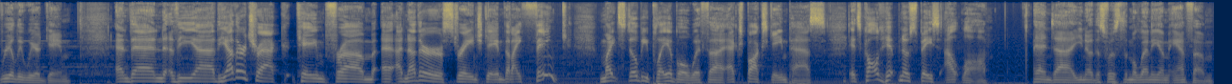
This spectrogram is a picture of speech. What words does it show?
really weird game. And then the uh, the other track came from a- another strange game that I think might still be playable with uh, Xbox Game Pass. It's called Hypnospace Outlaw. And, uh, you know, this was the Millennium Anthem.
